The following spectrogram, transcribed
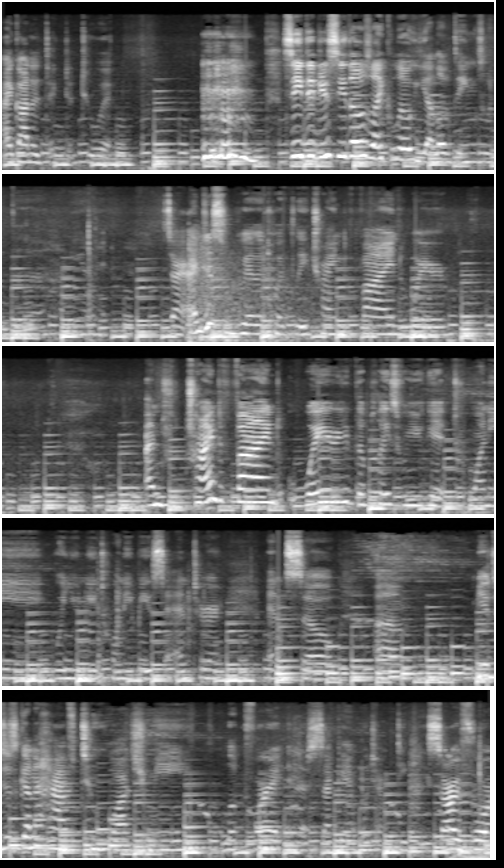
I got addicted to it. see, did you see those, like, little yellow things with the Sorry, I'm just really quickly trying to find where. I'm trying to find where the place where you get 20, where you need 20 bees to enter. And so, um, you're just gonna have to watch me look for it in a second, which I'm deeply sorry for.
